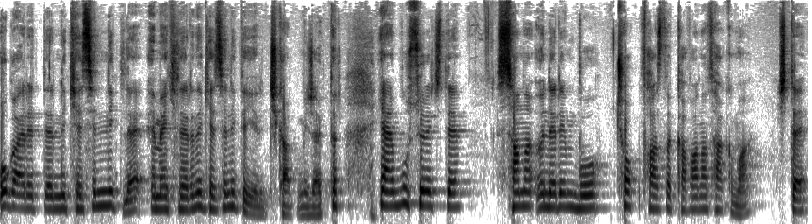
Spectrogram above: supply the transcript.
o gayretlerini kesinlikle, emeklerini kesinlikle geri çıkartmayacaktır. Yani bu süreçte sana önerim bu. Çok fazla kafana takma. İşte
